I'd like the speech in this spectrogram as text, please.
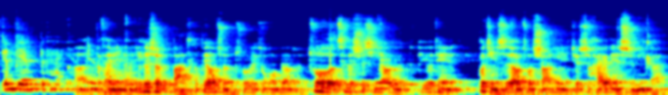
跟别人不太一样啊，不太一样。一个是把这个标准作为中国标准，做这个事情要有有点，不仅是要做商业，就是还有点使命感。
